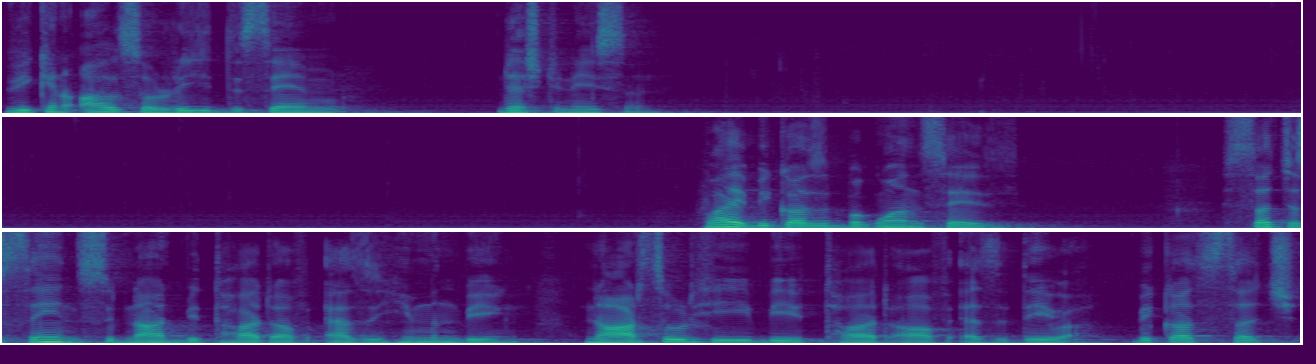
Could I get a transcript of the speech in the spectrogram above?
we can also reach the same destination. Why? Because Bhagwan says, such a saint should not be thought of as a human being, nor should he be thought of as a deva, because such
